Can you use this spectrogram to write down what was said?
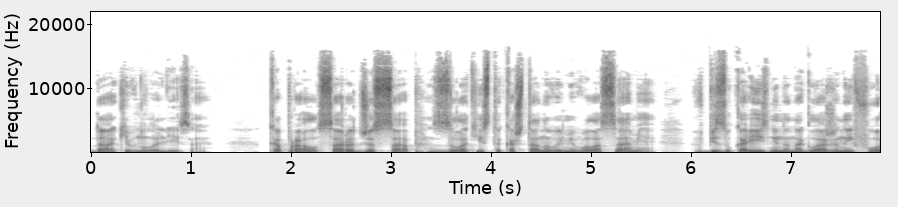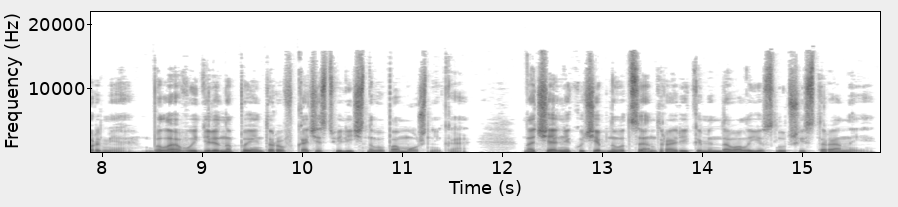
«Да», — кивнула Лиза. Капрал Сара Джессап с золотисто-каштановыми волосами в безукоризненно наглаженной форме была выделена Пейнтеру в качестве личного помощника. Начальник учебного центра рекомендовал ее с лучшей стороны.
